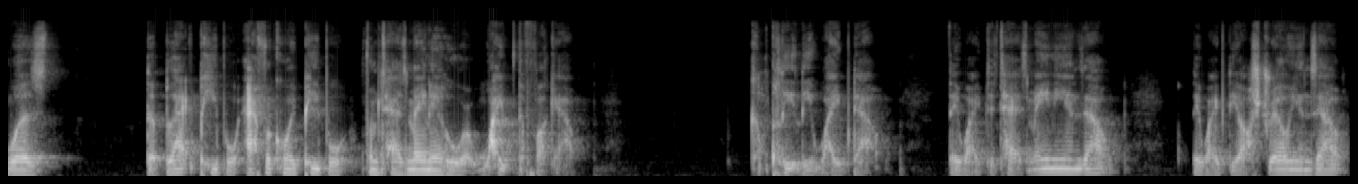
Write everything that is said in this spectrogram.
was the black people, Africoid people from Tasmania who were wiped the fuck out. Completely wiped out. They wiped the Tasmanians out. They wiped the Australians out.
